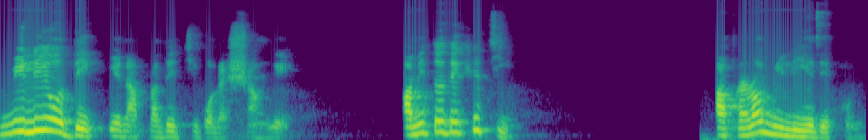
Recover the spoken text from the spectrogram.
মিলিয়েও দেখবেন আপনাদের জীবনের সঙ্গে। আমি তো দেখেছি। আপনারাও মিলিয়ে দেখুন।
